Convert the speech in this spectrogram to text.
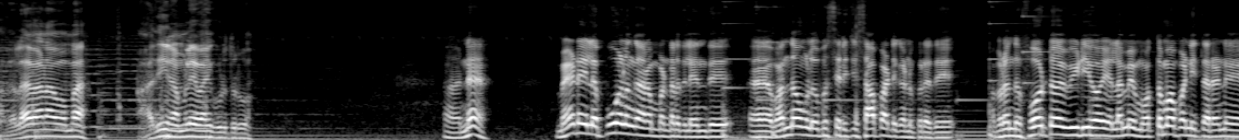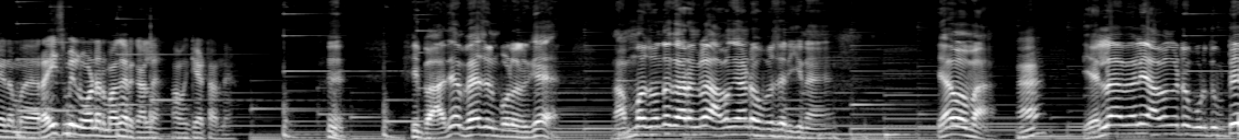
அதெல்லாம் வேணாமாம்மா அதையும் நம்மளே வாங்கி கொடுத்துருவோம். ஆ, அண்ணே மேடையில் பூ அலங்காரம் பண்ணுறதுலேருந்து வந்தவங்களை உபசரித்து சாப்பாட்டுக்கு அனுப்புறது அப்புறம் இந்த ஃபோட்டோ வீடியோ எல்லாமே மொத்தமாக பண்ணி தரேன்னு நம்ம ரைஸ் மில் ஓனர் மகன் இருக்கான்ல அவன் கேட்டானே இப்போ அதே பேஷன் போல இருக்கு. நம்ம சொந்தக்காரங்கள அவங்க ஏன்டா உபசரிக்கணும் ஏமாம்மா ஆ? எல்லா வேலையும் அவங்ககிட்ட கொடுத்துவிட்டு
